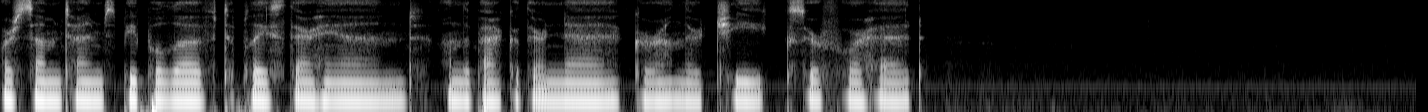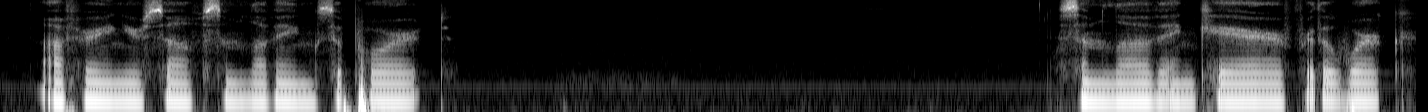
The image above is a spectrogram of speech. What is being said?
Or sometimes people love to place their hand on the back of their neck or on their cheeks or forehead, offering yourself some loving support, some love and care for the work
